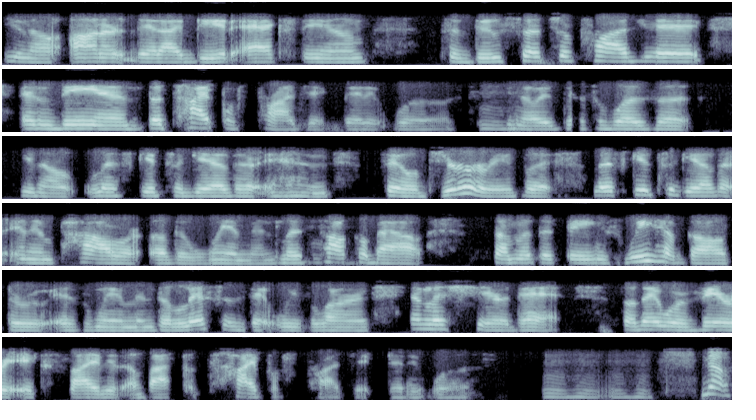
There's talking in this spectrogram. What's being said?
you know honored that I did ask them to do such a project, and then the type of project that it was. Mm-hmm. You know, it just wasn't you know let's get together and sell jewelry, but let's get together and empower other women. Let's mm-hmm. talk about some of the things we have gone through as women, the lessons that we've learned, and let's share that. So they were very excited about the type of project that it was. Mm-hmm, mm-hmm. Now,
